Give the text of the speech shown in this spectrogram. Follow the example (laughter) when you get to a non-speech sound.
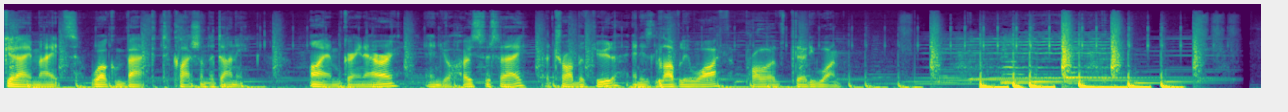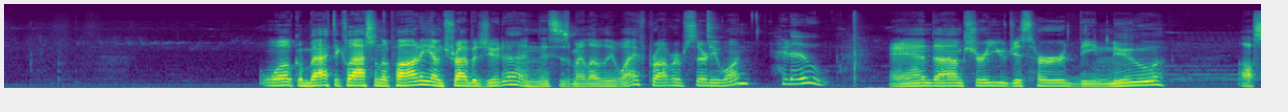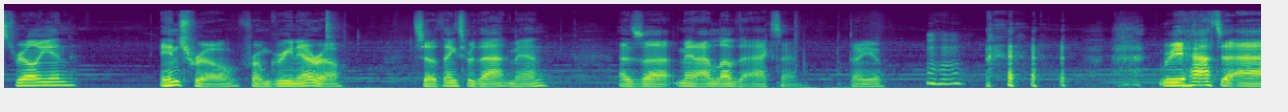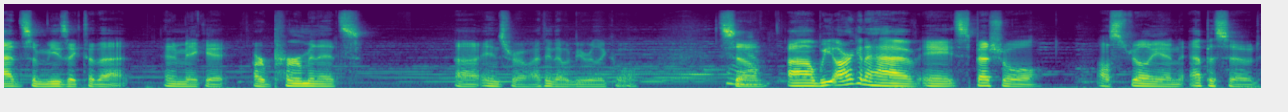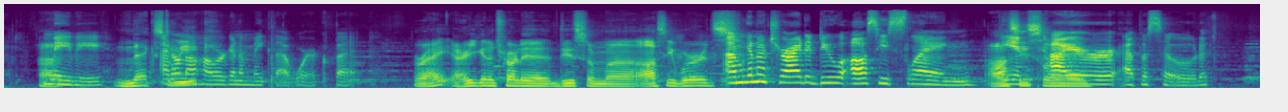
G'day, mates. Welcome back to Clash on the Dunny. I am Green Arrow, and your host for today, a tribe of Judah and his lovely wife, Proverbs 31. Welcome back to Clash on the Potty. I'm Tribe of Judah, and this is my lovely wife, Proverbs 31. Hello. And uh, I'm sure you just heard the new Australian intro from Green Arrow. So thanks for that, man. As uh, man, I love the accent, don't you? Mm-hmm. (laughs) we have to add some music to that and make it our permanent uh, intro. I think that would be really cool. So uh, we are gonna have a special Australian episode uh, Maybe. next I don't week. know how we're gonna make that work, but Right? Are you gonna try to do some uh, Aussie words? I'm gonna try to do Aussie slang Aussie the slang. entire episode.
